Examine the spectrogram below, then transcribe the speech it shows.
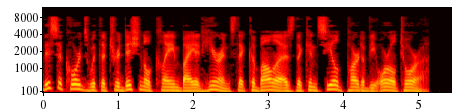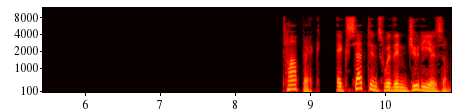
This accords with the traditional claim by adherents that Kabbalah is the concealed part of the Oral Torah. Acceptance within Judaism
